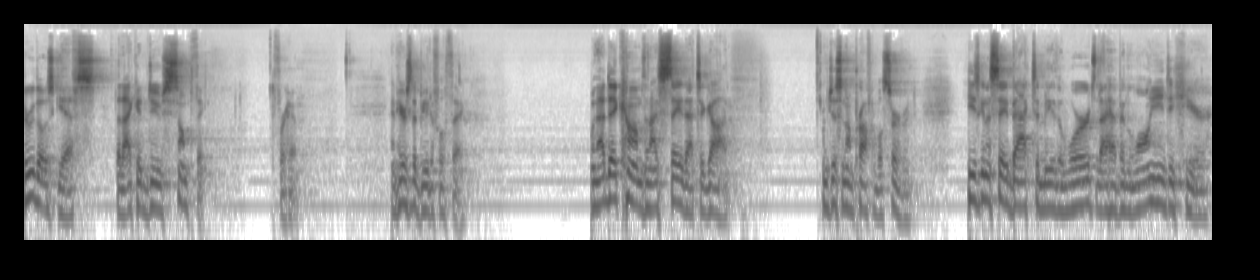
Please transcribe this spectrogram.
through those gifts, that I could do something for Him. And here's the beautiful thing when that day comes and I say that to God, I'm just an unprofitable servant. He's going to say back to me the words that I have been longing to hear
